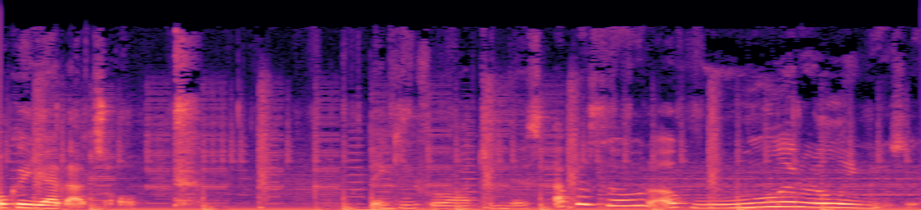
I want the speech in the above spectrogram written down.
Okay, yeah, that's all. Thank you for watching this episode of Literally Music.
